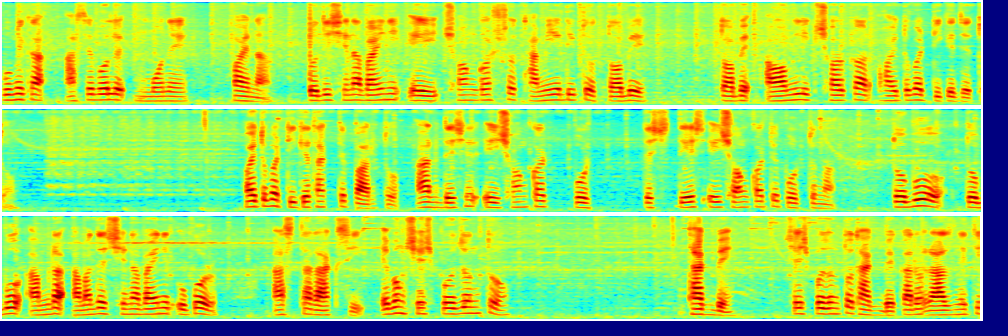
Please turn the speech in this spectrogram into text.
ভূমিকা আছে বলে মনে হয় না। যদি সেনাবাহিনী এই সংঘর্ষ থামিয়ে দিত, তবে তবে আওয়ামী লীগ সরকার হয়তোবা টিকে যেত। হয়তোবা টিকে থাকতে পারতো। আর দেশের এই সংকট দেশ- এই সংকটে পড়তো না। তবুও তবুও আমরা আমাদের সেনাবাহিনীর উপর আস্থা রাখছি এবং শেষ পর্যন্ত থাকবে, শেষ পর্যন্ত থাকবে। কারণ রাজনীতি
